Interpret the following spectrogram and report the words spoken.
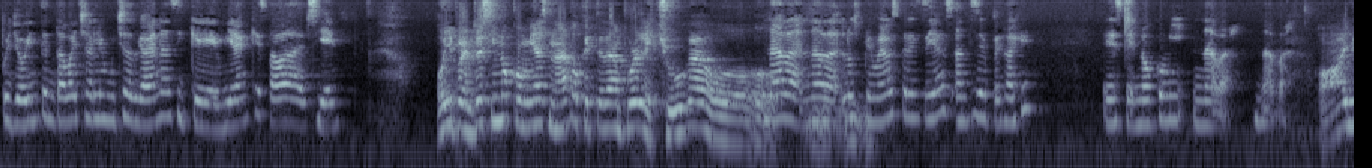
pues yo intentaba echarle muchas ganas y que vieran que estaba al 100. Oye, pero entonces si no comías nada o qué te dan pura lechuga o... o- Nada, nada. Los primeros tres días antes del pesaje, este, no comí nada, nada. Ay, no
